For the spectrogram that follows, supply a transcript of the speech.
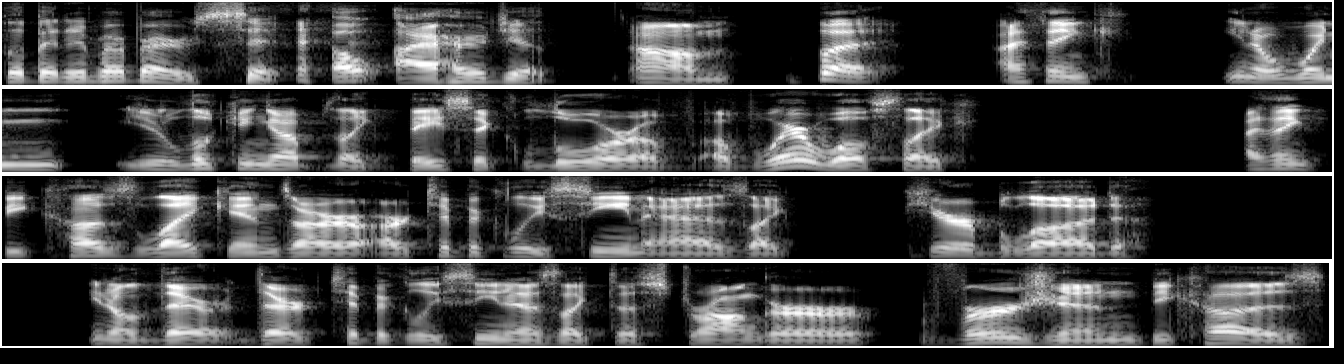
Flip it in reverse. It. Oh, I heard you. Um, but I think you know when you're looking up like basic lore of of werewolves, like I think because lycans are are typically seen as like pure blood, you know, they're they're typically seen as like the stronger version because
